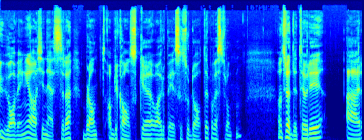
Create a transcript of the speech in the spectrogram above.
uavhengig av kinesere blant amerikanske og europeiske soldater på vestfronten. Og en tredje teori er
